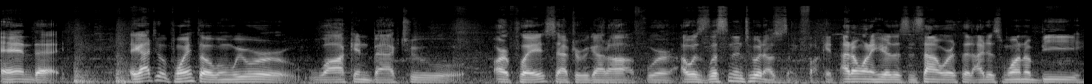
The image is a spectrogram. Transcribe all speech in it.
and uh, it got to a point though when we were walking back to our place after we got off where I was listening to it and I was just like fuck it. I don't want to hear this. It's not worth it. I just want to be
